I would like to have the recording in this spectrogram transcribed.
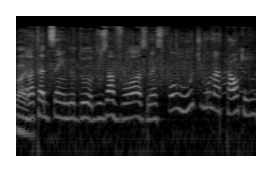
a. Ela está dizendo do, dos avós, né? Se for o último Natal que a gente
